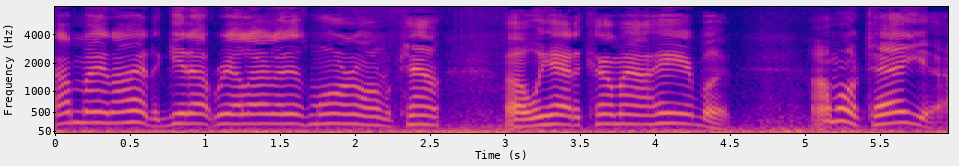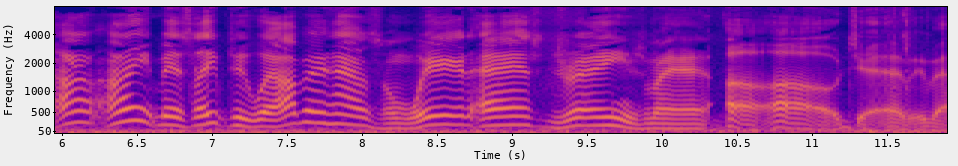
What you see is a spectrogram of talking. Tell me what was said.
I man, I had to get up real early this morning on account. Uh, we had to come out here, but I'm gonna tell you, I, I ain't been sleeping too well. I've been having some weird ass dreams, man. Uh, oh, oh Jimmy, man,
